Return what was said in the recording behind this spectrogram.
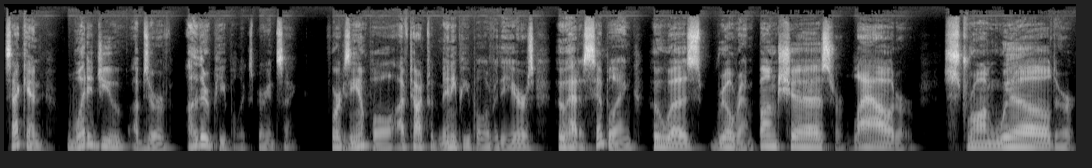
Second, what did you observe other people experiencing? For example, I've talked with many people over the years who had a sibling who was real rambunctious or loud or strong willed or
